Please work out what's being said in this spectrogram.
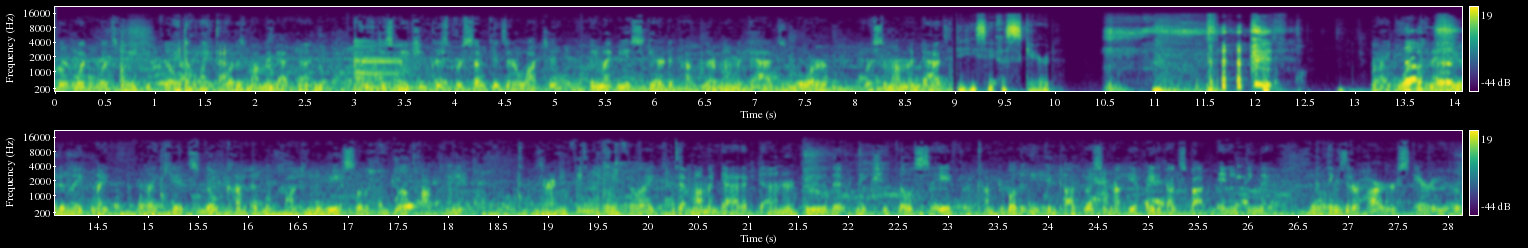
But what, what's made you feel I don't like that. What has mom and dad done? And it just um, makes you, because for some kids that are watching, they might be scared to talk to their mom and dads, or for some mom and dads, Did he say a scared? like, what can I do to make my my kids feel comfortable talking to me so that they will talk to me? Is there anything that you feel like that mom and dad have done or do that makes you feel safe or comfortable that you can talk to us and not be afraid to talk about anything that, even things that are hard or scary or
